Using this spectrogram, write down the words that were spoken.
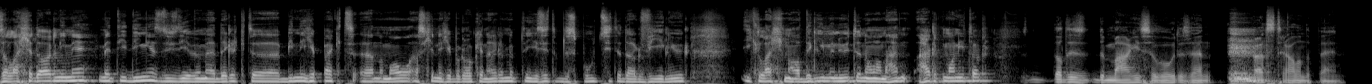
Ze lachen daar niet mee met die dingen, dus die hebben mij direct eh, binnengepakt. Eh, normaal, als je een gebroken arm hebt en je zit op de spoed, zitten daar vier uur. Ik lag na drie minuten aan een har- hartmonitor Dat is de magische woorden zijn uitstralende pijn.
